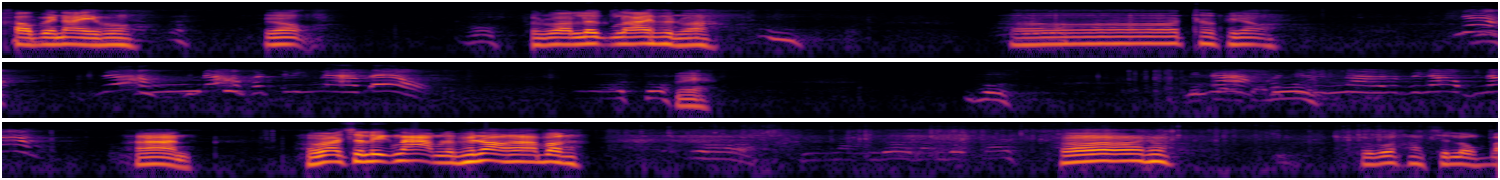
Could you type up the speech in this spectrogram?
เข้าไปในพุ่นพี่น้องเพิ่นว่าเลิกหลายเพิ่นว่าอ๋อเถอะพี่น้องเนี่ยเนี่ยเนี่ยกระจิ้งน้ำแล้วนี่โอ้ลูกเนี่ยจะกระด้วยจิ้งน้ำพี่น้องพี่น้องห่านเพราะว่าฉลิกน้ำเลยพี่น้องนะเบิ่งโอ้น้ำด้วยน้ำด้วยไปอ๋อ เดี๋ยวเบิ่งสิลงไป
